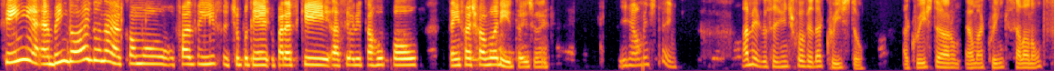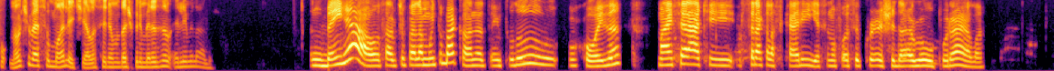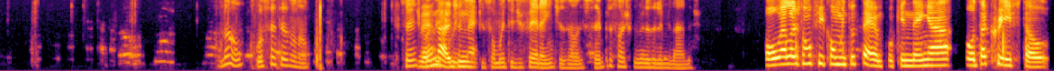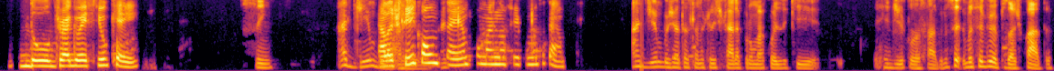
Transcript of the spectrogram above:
Sim, é bem doido, né? Como fazem isso. Tipo, tem, parece que a senhorita RuPaul tem suas favoritas, né? E realmente tem. Amigo, se a gente for ver da Crystal, a Crystal é uma Queen que se ela não, fo- não tivesse o mullet, ela seria uma das primeiras eliminadas. Bem real, sabe? Tipo, ela é muito bacana, tem tudo coisa. Mas será que será que ela ficaria se não fosse o crush da Ru por ela? Não, com certeza não. Se a gente Verdade, né? que são muito diferentes, elas sempre são as primeiras eliminadas. Ou elas não ficam muito tempo, que nem a outra Crystal do Drag Race UK. Sim. A Jimbo, Elas amigo, ficam um tempo, mas não ficam muito tempo. a Jimbo já tá sendo criticada por uma coisa que ridícula, sabe? Sei, você viu o episódio 4?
